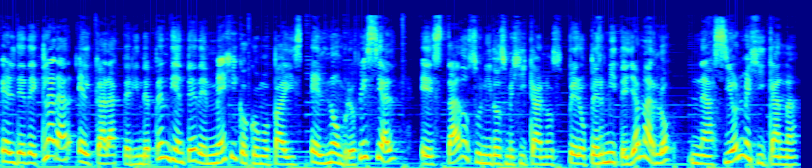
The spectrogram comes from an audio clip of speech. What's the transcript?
el de declarar el carácter independiente de México como país. El nombre oficial Estados Unidos Mexicanos, pero permite llamarlo Nación Mexicana.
